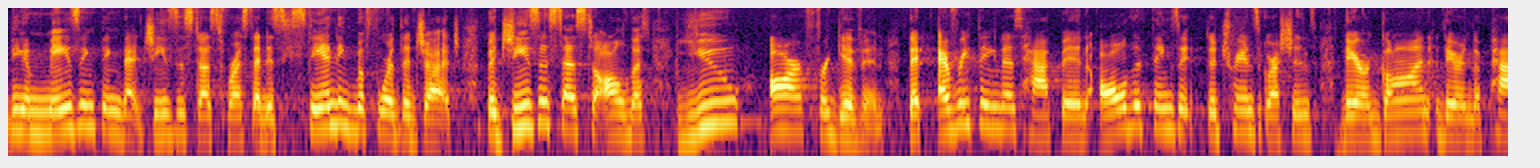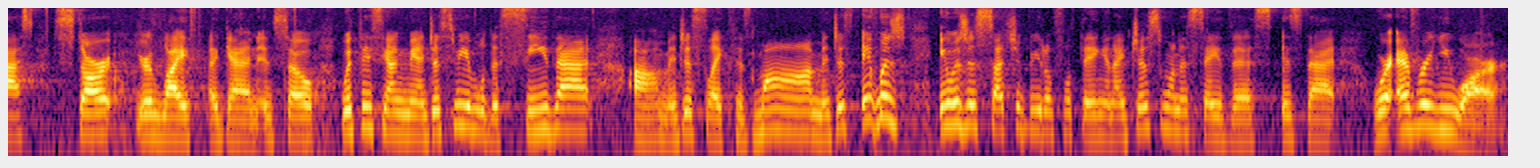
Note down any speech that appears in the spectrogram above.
the amazing thing that Jesus does for us that is standing before the judge. But Jesus says to all of us, You are forgiven, that everything that's happened, all the things that the transgressions, they are gone, they're in the past. Start your life again. And so with this young man, just to be able to see that, um, and just like his mom, and just it was it was just such a beautiful thing. And I just want to say this is that wherever you are,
